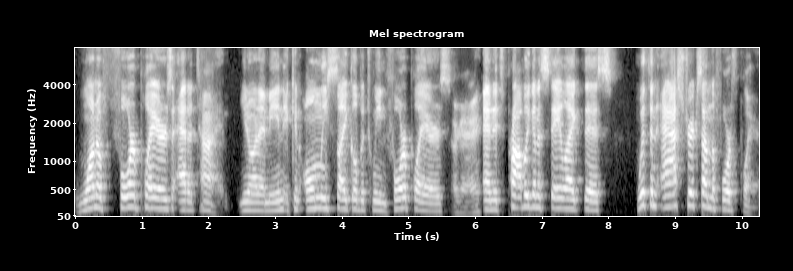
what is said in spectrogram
one of four players at a time. You know what I mean? It can only cycle between four players. Okay. And it's probably going to stay like this with an asterisk on the fourth player.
